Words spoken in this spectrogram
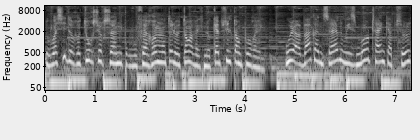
Nous voici de retour sur Sun pour vous faire remonter le temps avec nos capsules temporelles. We are back on Sun with more time capsule.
